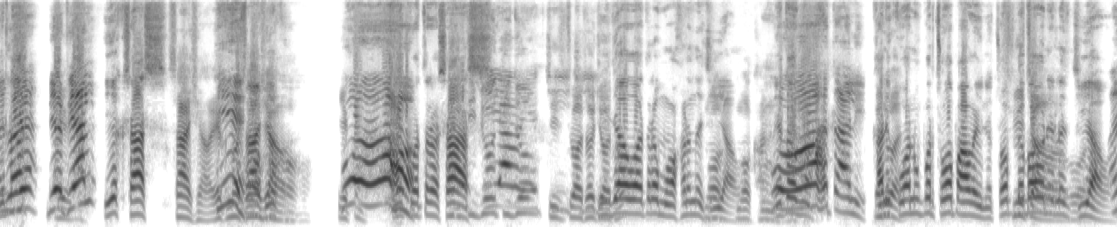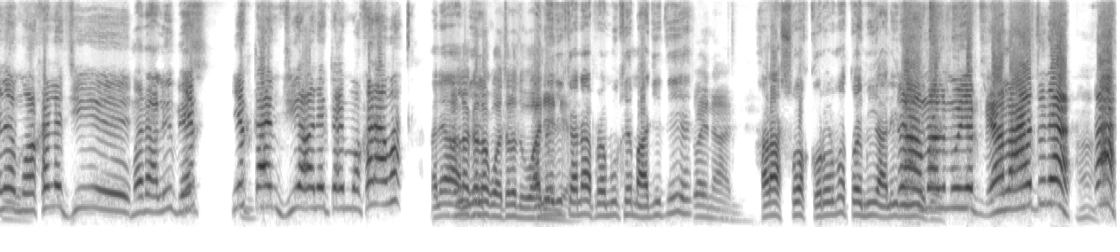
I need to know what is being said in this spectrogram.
કેટલા? બે ફેલ? એક સાસ. સાસ આવે. સાસ એક- વત્ર સાસ. ત્રીજો આવે, વત્ર મોખણ. ને જી આવે ખાલી. ઉપર ચોપ આવે ને ચોપ દબાવો ને એટલે જી આવે. અને મોખણ ને જી મને આલ્યું બે એક. ટાઈમ જી આવે એક ટાઈમ મોખણ આવે? અલગ અલગ વતરો દોવા અમેરિકાના પ્રમુખે માજી હતી. સાડા સો કરોડમાં તો મી આલી અમલ એક ભેલ આયો તું ને. આ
